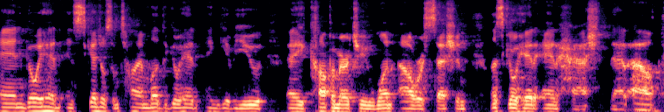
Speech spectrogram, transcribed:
and go ahead and schedule some time. Love to go ahead and give you a complimentary one hour session. Let's go ahead and hash that out.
